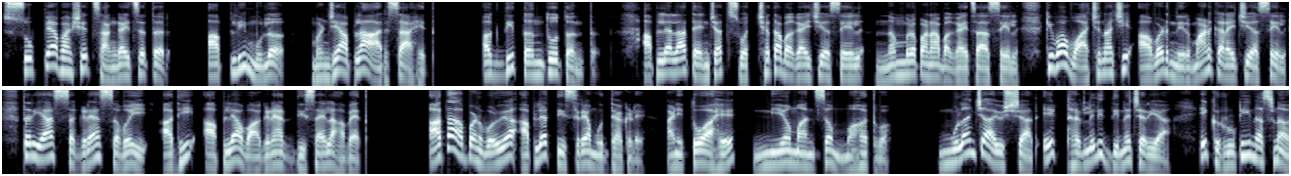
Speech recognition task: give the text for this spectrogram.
सोप्या भाषेत सांगायचं तर आपली मुलं म्हणजे आपला आरसा आहेत. अगदी तंतोतंत. आपल्याला त्यांच्यात स्वच्छता बघायची असेल नम्रपणा बघायचा असेल किंवा वाचनाची आवड निर्माण करायची असेल तर या सगळ्या सवयी आधी आपल्या वागण्यात दिसायला हव्यात. आता आपण वळूया आपल्या तिसऱ्या मुद्द्याकडे आणि तो आहे नियमांचं महत्त्व. मुलांच्या आयुष्यात एक ठरलेली दिनचर्या एक रुटीन असणं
